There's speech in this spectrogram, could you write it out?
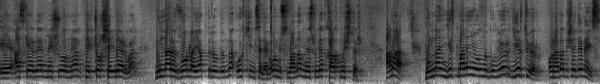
e, askerde meşru olmayan pek çok şeyler var. Bunları zorla yaptırıldığında o kimseden, o Müslümandan mesuliyet kalkmıştır. Ama bundan yırtmanın yolunu buluyor, yırtıyor. Ona da bir şey demeyiz.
